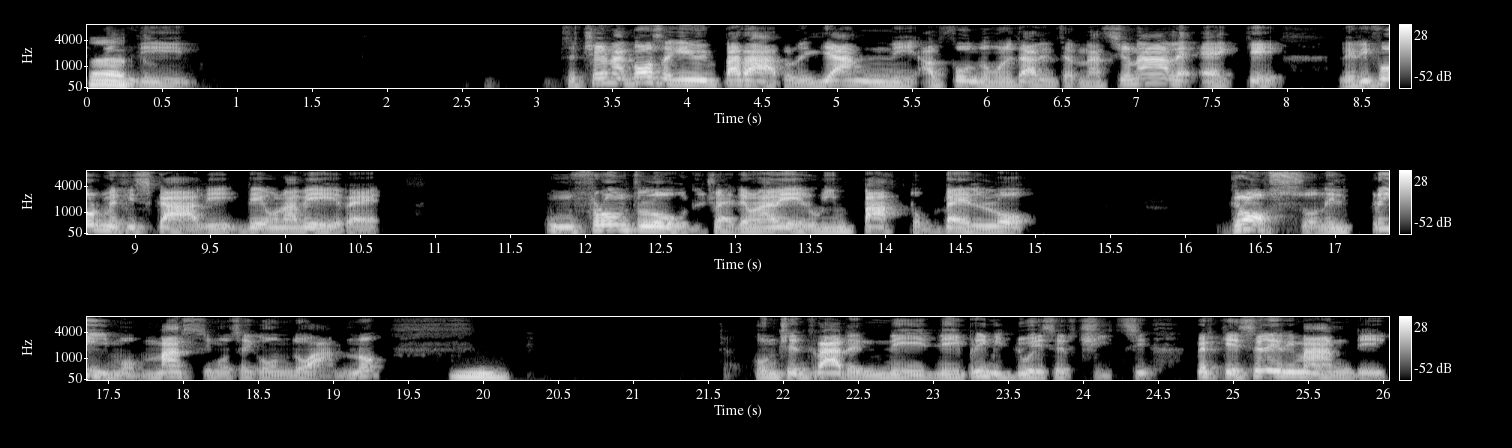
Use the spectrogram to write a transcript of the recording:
Certo. Quindi, se c'è una cosa che io ho imparato negli anni al Fondo Monetario Internazionale è che le riforme fiscali devono avere un front load, cioè devono avere un impatto bello grosso nel primo, massimo secondo anno, Mm. cioè concentrate nei, nei primi due esercizi, perché se le rimandi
